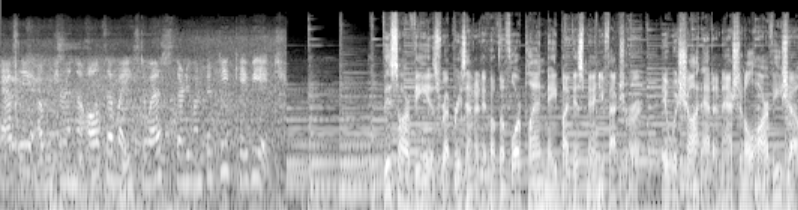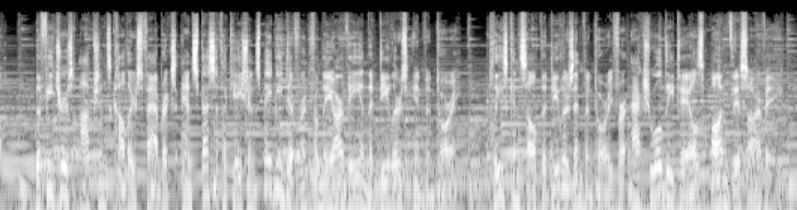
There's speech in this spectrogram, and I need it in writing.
Cassie. I was in the Alta by East to West 3150 KBH. This RV is representative of the floor plan made by this manufacturer. It was shot at a national RV show. The features, options, colors, fabrics, and specifications may be different from the RV in the dealer's inventory. Please consult the dealer's inventory for actual details on this RV.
